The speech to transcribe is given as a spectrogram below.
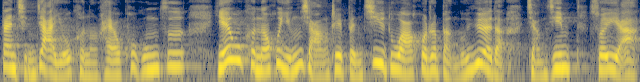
但请假有可能还要扣工资，也有可能会影响这本季度啊或者本个月的奖金，所以啊，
